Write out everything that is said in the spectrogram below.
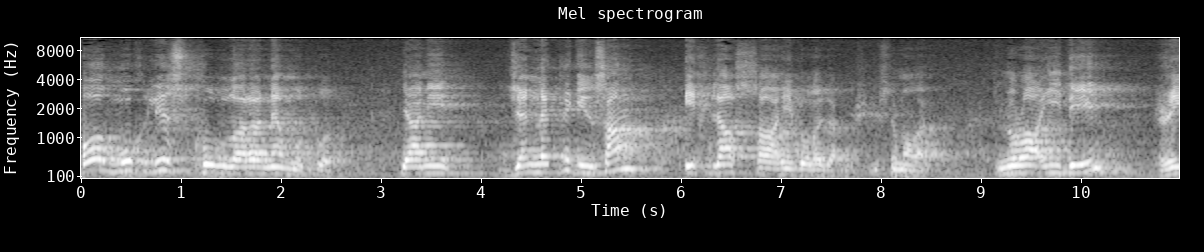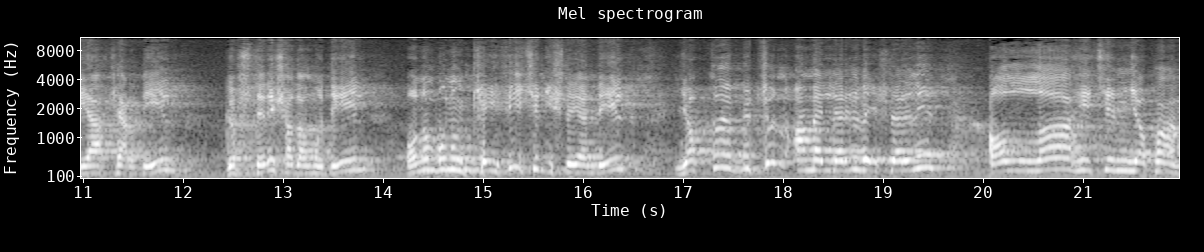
O muhlis kullara ne mutlu. Yani cennetlik insan ihlas sahibi olacakmış Müslümanlar. Mürai değil, riyakar değil, gösteriş adamı değil, onun bunun keyfi için işleyen değil, yaptığı bütün amellerini ve işlerini Allah için yapan,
